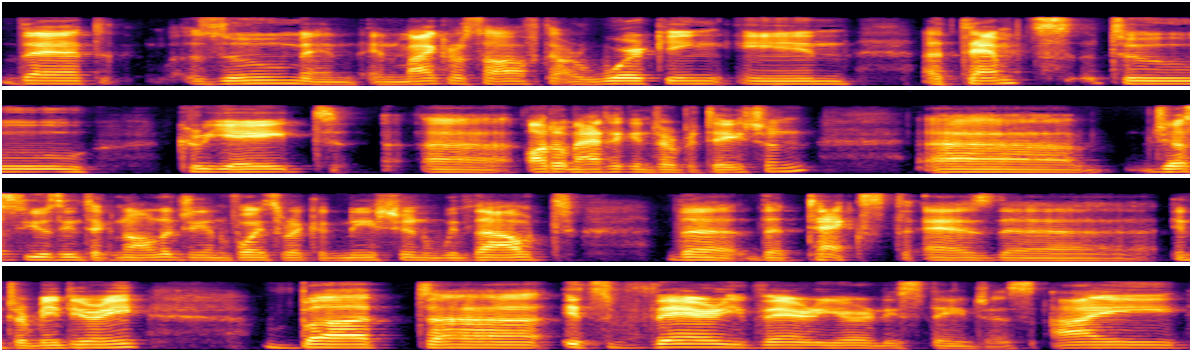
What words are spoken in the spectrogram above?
that Zoom and, and Microsoft are working in attempts to create uh, automatic interpretation uh, just using technology and voice recognition without the the text as the intermediary. But uh, it's very very early stages. I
